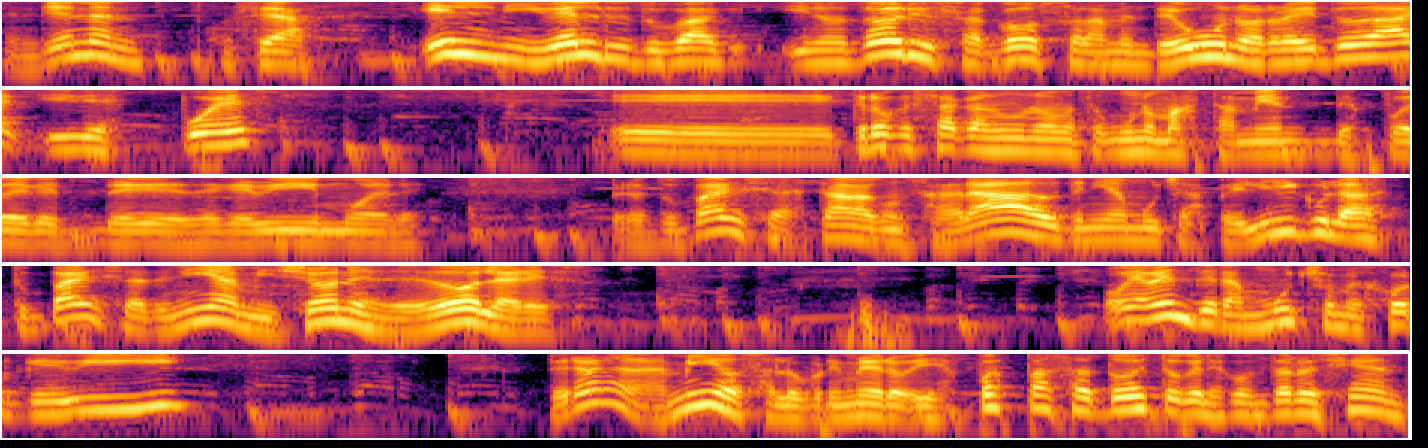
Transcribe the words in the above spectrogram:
¿Entienden? O sea, el nivel de Tupac y Notorious sacó solamente uno, Ready to Die, y después eh, creo que sacan uno, más también después de que, de, que muere. Pero Tupac ya estaba consagrado, tenía muchas películas, Tupac ya tenía millones de dólares. Obviamente era mucho mejor que Biggie, pero eran amigos a lo primero, y después pasa todo esto que les conté recién.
